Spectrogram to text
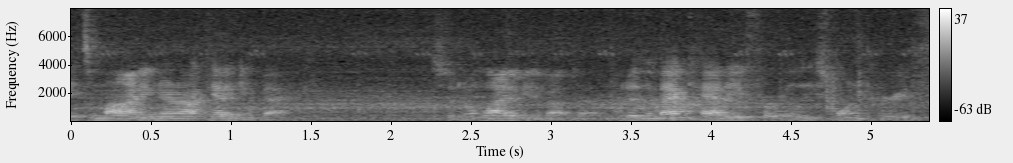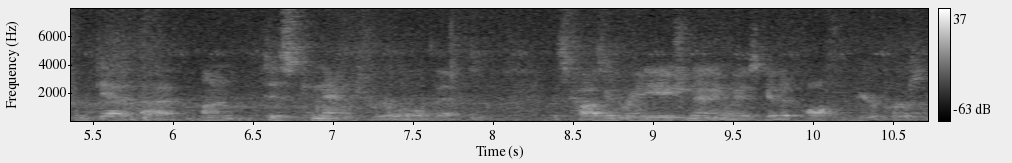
it's mine and you're not getting it back. So don't lie to me about that. Put it in the back caddy for at least one period, forget about it, Un- disconnect for a little bit. It's causing radiation anyways, get it off of your person.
